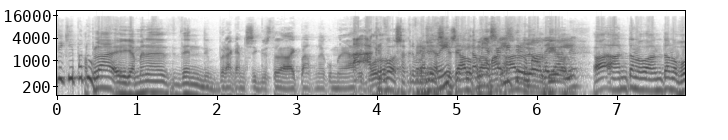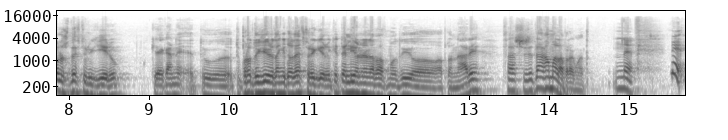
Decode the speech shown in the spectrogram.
δίκαιη παντού. Απλά ε, για μένα δεν πρέπει να κάνεις σύγκριση τώρα ΑΕΚ Παναθηναϊκού με Άρη Βόλο. ακριβώς, ακριβώς. Καμία Εννοείται. σχέση. Άλλο Καμία πράγμα. καλύτερη Άλλο λέω ομάδα η ότι ο- άλλη. Α, αν, ήταν, ο- αν ήταν ο Βόλος του δεύτερου γύρου και έκανε, ε, του, του πρώτου γύρου ήταν και το δεύτερο γύρο και τελείωνε ένα βαθμό δύο από τον Άρη, θα συζητάγαμε άλλα πράγματα. Ναι. Ναι,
